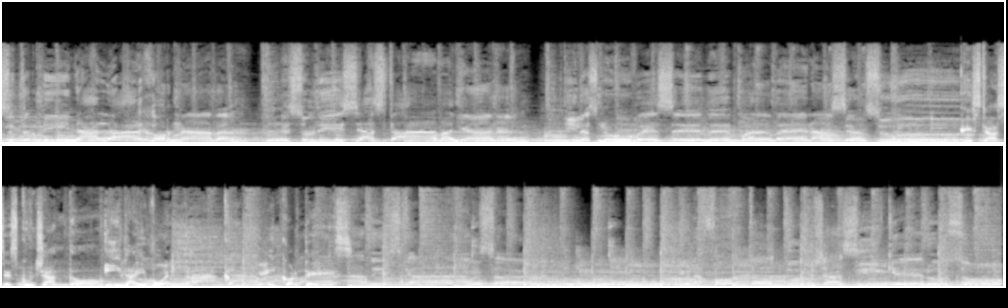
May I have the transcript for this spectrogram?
Se termina la jornada, el sol dice hasta mañana y las nubes se devuelven hacia el sur. Estás escuchando Ida y Vuelta con Jay Cortés. Si quiero soñar.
